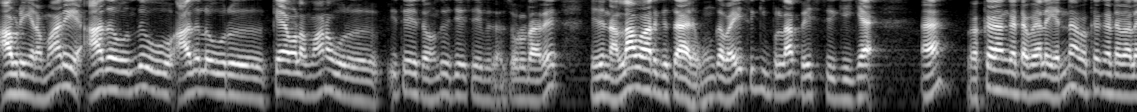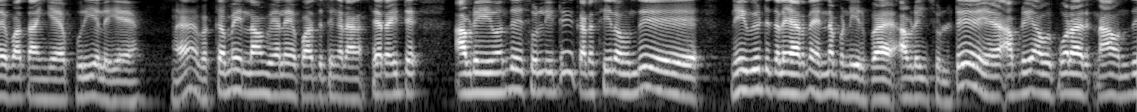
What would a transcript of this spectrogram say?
அப்படிங்கிற மாதிரி அதை வந்து அதில் ஒரு கேவலமான ஒரு இதயத்தை வந்து விஜய் சேதுபதி சொல்கிறாரு இது நல்லாவா இருக்குது சார்? உங்கள் வயசுக்கு இப்படிலாம் பேசிட்டு இருக்கீங்க. ஆ? வேலை என்ன வெக்கங்கட்ட வேலையை பார்த்தாங்க? புரியலையே. ஆ? வெக்கமே இல்லாமல் வேலையை பார்த்துட்டுங்கிறாங்க. சரி ரைட்டு. அப்படி வந்து சொல்லிவிட்டு கடைசியில் வந்து நீ வீட்டு தலையாக இருந்தால் என்ன பண்ணியிருப்ப அப்படின்னு சொல்லிட்டு அப்படியே அவர் போகிறாரு நான் வந்து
